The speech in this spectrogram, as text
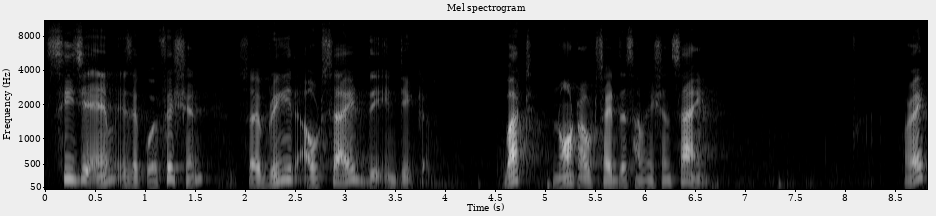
c j m is a coefficient. So, I bring it outside the integral, but not outside the summation sign alright.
